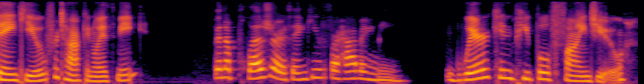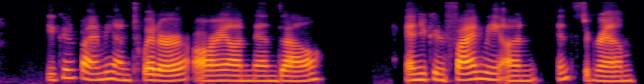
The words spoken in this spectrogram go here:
thank you for talking with me. It's been a pleasure. Thank you for having me. Where can people find you? You can find me on Twitter, Ariane Mandel, and you can find me on Instagram,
